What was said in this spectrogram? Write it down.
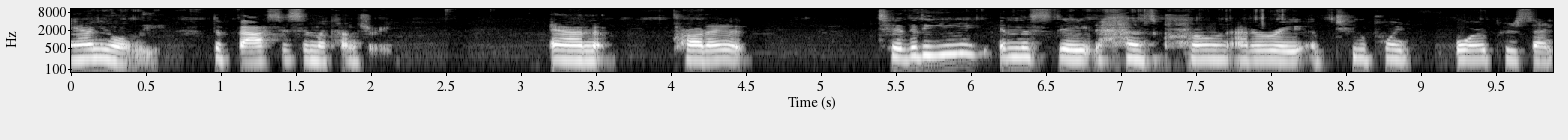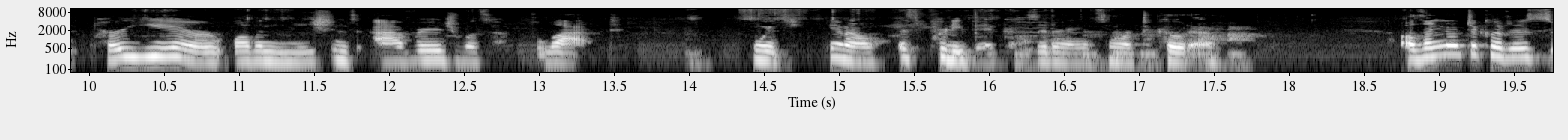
annually, the fastest in the country. And productivity in the state has grown at a rate of 2.4% per year, while the nation's average was flat, which, you know, is pretty big considering it's North Dakota. Although North Dakota's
